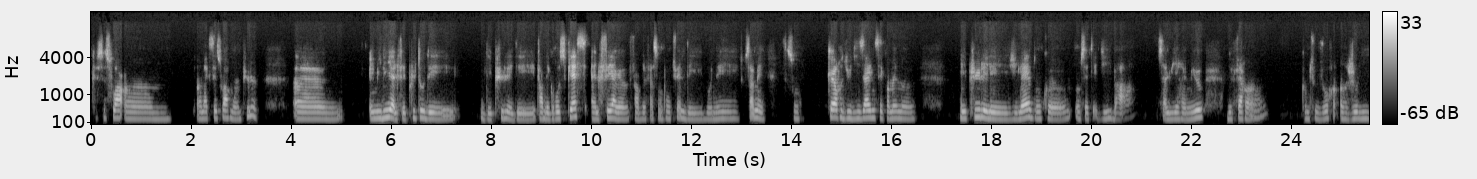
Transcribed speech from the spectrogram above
que ce soit un, accessoire ou un pull. Euh, Émilie, elle fait plutôt des, pulls et des, enfin, des grosses pièces. Elle fait euh, enfin, de façon ponctuelle des bonnets, tout ça, mais son cœur du design, c'est quand même les pulls et les gilets. Donc, on s'était dit, bah, ça lui irait mieux de faire, comme toujours, un joli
